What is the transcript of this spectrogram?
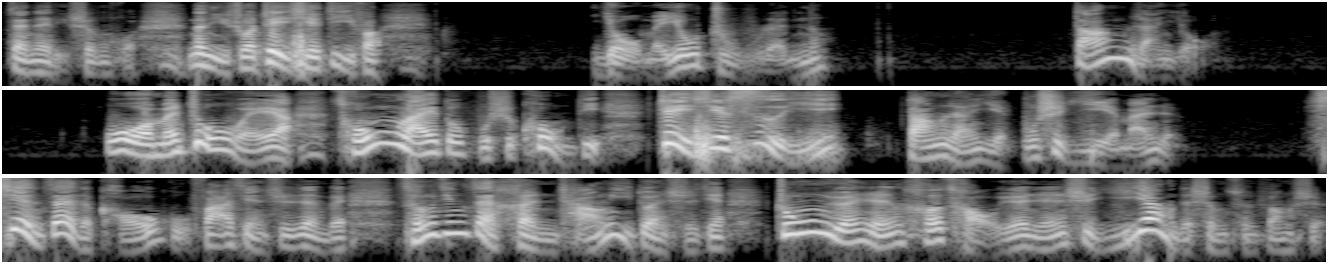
在那里生活。那你说这些地方有没有主人呢？当然有。我们周围啊，从来都不是空地。这些四夷当然也不是野蛮人。现在的考古发现是认为，曾经在很长一段时间，中原人和草原人是一样的生存方式。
